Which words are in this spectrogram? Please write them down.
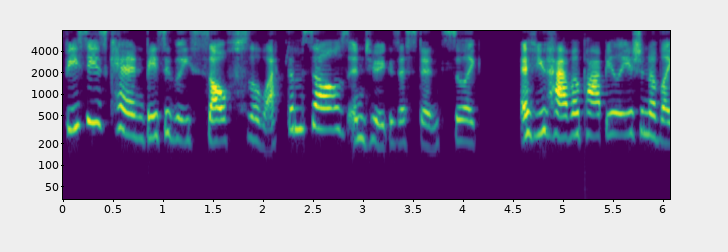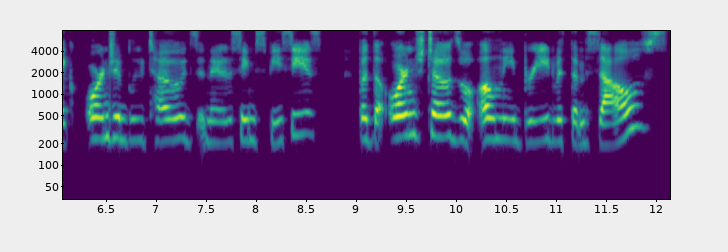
species can basically self-select themselves into existence. So like if you have a population of like orange and blue toads and they're the same species, but the orange toads will only breed with themselves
